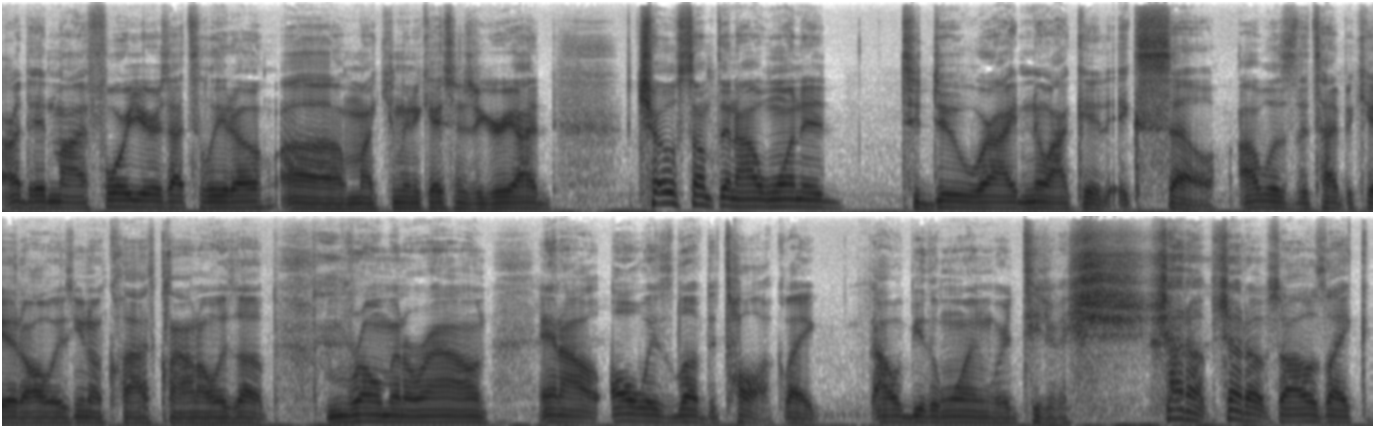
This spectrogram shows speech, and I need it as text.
I did my four years at Toledo. Uh, my communications degree. I chose something I wanted to do where I knew I could excel. I was the type of kid always, you know, class clown, always up, roaming around, and I always loved to talk. Like I would be the one where the teacher would, shh, shut up, shut up. So I was like,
